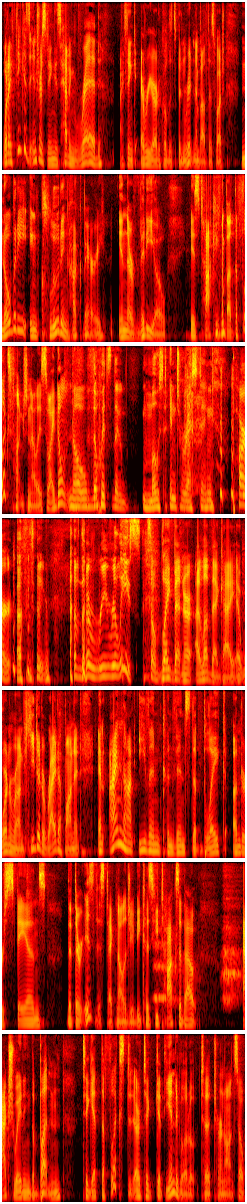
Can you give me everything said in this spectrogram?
What I think is interesting is having read, I think, every article that's been written about this watch, nobody, including Huckberry, in their video is talking about the Flix functionality. So I don't know. Though it's the most interesting part of the of the re-release. So Blake Buettner, I love that guy at Worn & Wound. He did a write-up on it, and I'm not even convinced that Blake understands that there is this technology because he talks about actuating the button to get the flicks to, or to get the Indiglo to, to turn on. So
